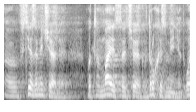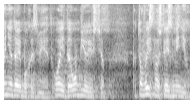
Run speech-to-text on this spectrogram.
э, все замечали, вот мается человек, вдруг изменит. Ой, не дай Бог изменит. Ой, да убью и все. Потом выяснилось, что изменил.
